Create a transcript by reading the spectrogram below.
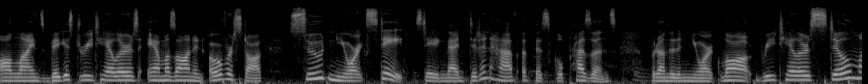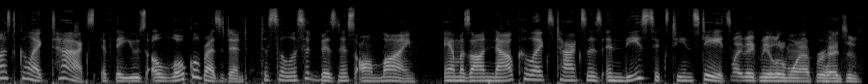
Online's biggest retailers, Amazon and Overstock, sued New York State, stating that it didn't have a fiscal presence. But under the New York law, retailers still must collect tax if they use a local resident to solicit business online. Amazon now collects taxes in these 16 states. Might make me a little more apprehensive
